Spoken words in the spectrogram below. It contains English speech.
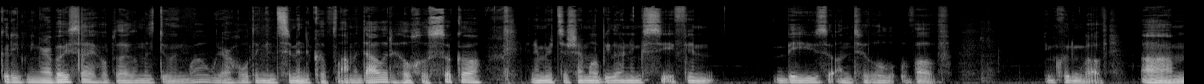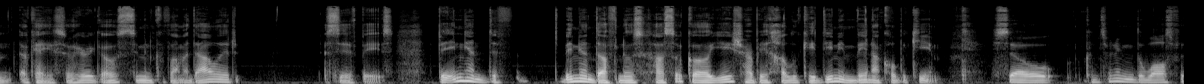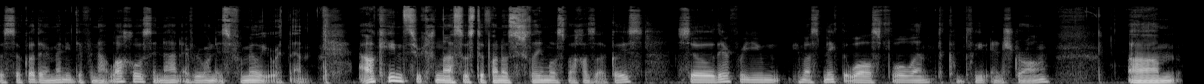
Good evening, Rabbi I hope the Ilam is doing well. We are holding in Siman Kuf Lamadalid, Hilchos Sukkah, and Amir Hashem will be learning Sifim Beis until Vav, including Vav. Um, okay, so here we go. Siman Kuf Lamadalid, Sif Beis. Be'inyan Dafnos HaSukkah Yesh Harbe Chaluke Dinim Ben Akol. So concerning the walls for the sukkah, there are many different halachos, and not everyone is familiar with them. So therefore, you you must make the walls full length, complete, and strong. Um,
